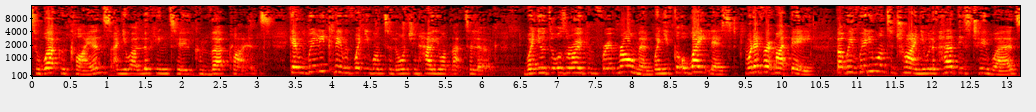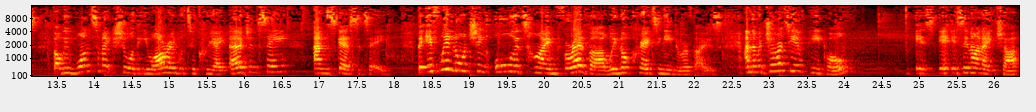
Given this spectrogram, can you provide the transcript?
to work with clients and you are looking to convert clients. Get really clear with when you want to launch and how you want that to look. When your doors are open for enrollment, when you've got a wait list, whatever it might be. But we really want to try, and you will have heard these two words, but we want to make sure that you are able to create urgency and scarcity. But if we're launching all the time forever, we're not creating either of those. And the majority of people, it's, it's in our nature.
